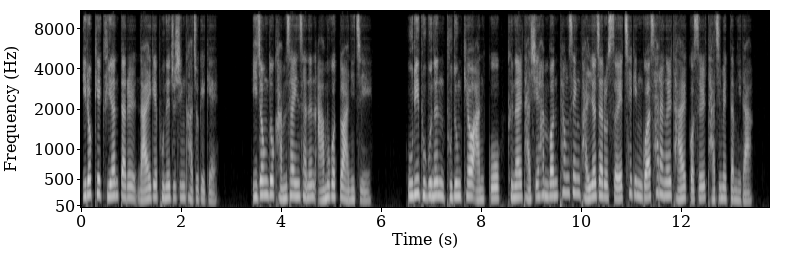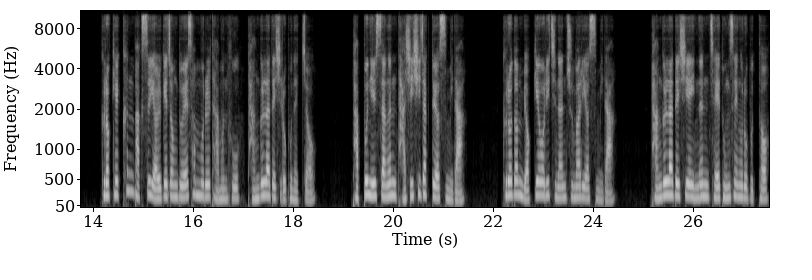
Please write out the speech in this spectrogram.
이렇게 귀한 딸을 나에게 보내주신 가족에게 이 정도 감사 인사는 아무것도 아니지. 우리 부부는 부둥켜 안고 그날 다시 한번 평생 반려자로서의 책임과 사랑을 다할 것을 다짐했답니다. 그렇게 큰 박스 10개 정도의 선물을 담은 후 방글라데시로 보냈죠. 바쁜 일상은 다시 시작되었습니다. 그러던 몇 개월이 지난 주말이었습니다. 방글라데시에 있는 제 동생으로부터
